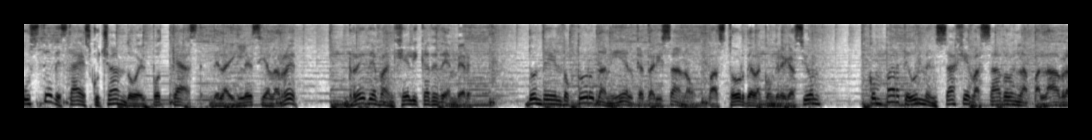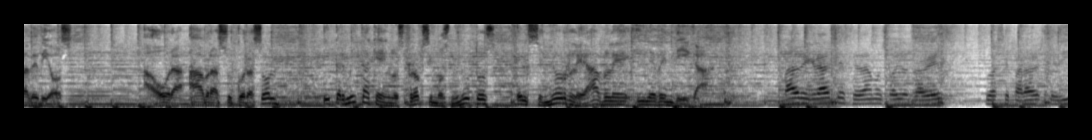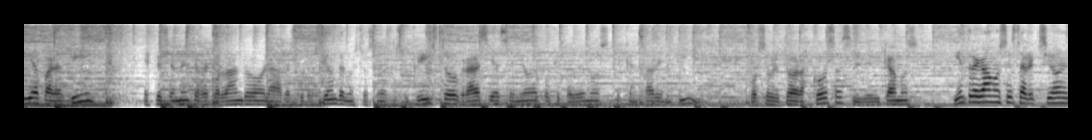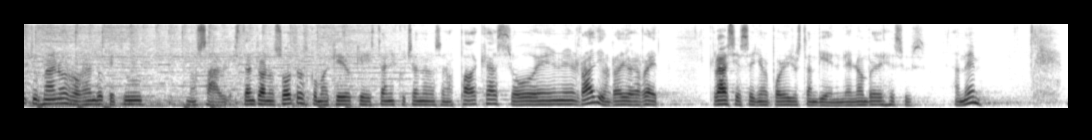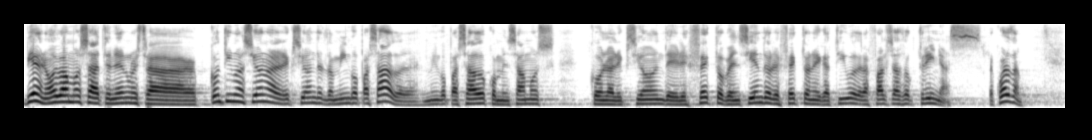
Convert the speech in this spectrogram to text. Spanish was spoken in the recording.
Usted está escuchando el podcast de la Iglesia La Red, Red Evangélica de Denver, donde el doctor Daniel Catarizano, pastor de la congregación, comparte un mensaje basado en la palabra de Dios. Ahora abra su corazón y permita que en los próximos minutos el Señor le hable y le bendiga. Padre, gracias te damos hoy otra vez. Tú has separado este día para ti especialmente recordando la resurrección de nuestro Señor Jesucristo. Gracias Señor porque podemos descansar en ti por sobre todas las cosas y dedicamos y entregamos esta lección en tus manos rogando que tú nos hables, tanto a nosotros como a aquellos que están escuchándonos en los podcasts o en el radio, en Radio de la Red. Gracias Señor por ellos también, en el nombre de Jesús. Amén. Bien, hoy vamos a tener nuestra continuación a la lección del domingo pasado. El domingo pasado comenzamos con la lección del efecto, venciendo el efecto negativo de las falsas doctrinas. ¿Recuerdan?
